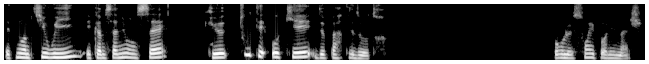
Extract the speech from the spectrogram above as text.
Faites-nous un petit oui, et comme ça, nous, on sait que tout est OK de part et d'autre pour le son et pour l'image.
